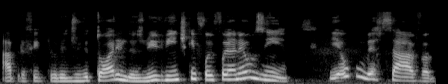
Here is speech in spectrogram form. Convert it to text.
à Prefeitura de Vitória em 2020. Quem foi foi a Neuzinha. E eu conversava,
